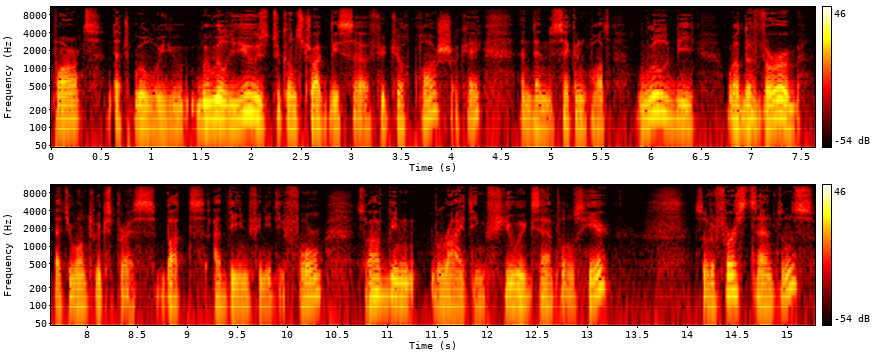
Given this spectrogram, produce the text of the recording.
part that we'll, we will use to construct this uh, futur proche, okay? And then the second part will be, well, the verb that you want to express, but at the infinitive form. So I've been writing few examples here. So the first sentence,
